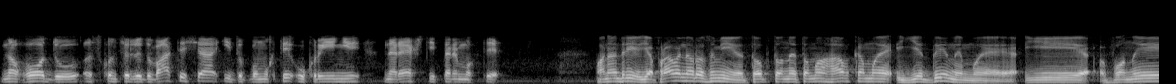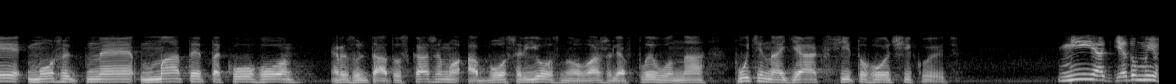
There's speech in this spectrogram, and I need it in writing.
нагоду сконсолідуватися і допомогти Україні нарешті перемогти. Пане Андрію, я правильно розумію, тобто не томагавками єдиними, і вони можуть не мати такого результату, скажімо, або серйозного важеля впливу на Путіна, як всі того очікують. Ні, я, я думаю,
